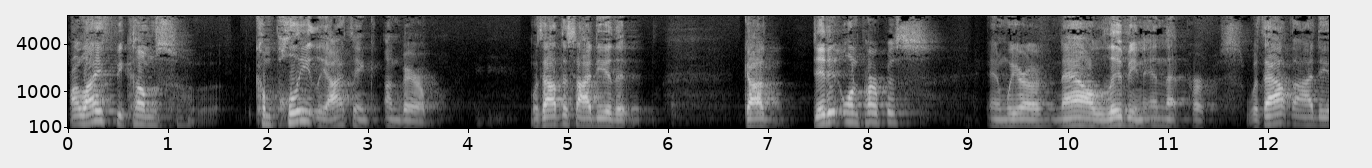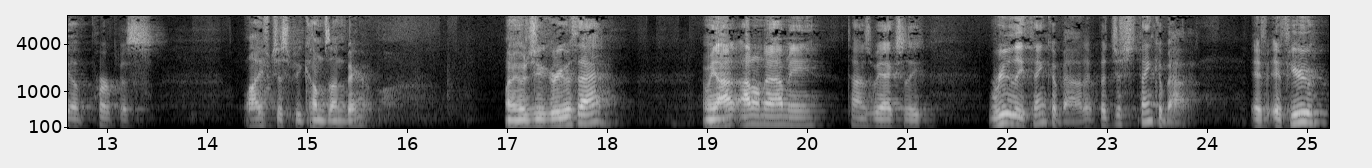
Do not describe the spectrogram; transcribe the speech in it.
our life becomes completely, I think, unbearable. Without this idea that God did it on purpose and we are now living in that purpose. Without the idea of purpose, life just becomes unbearable. I mean, would you agree with that? I mean, I, I don't know how many times we actually really think about it, but just think about it. If, if, you,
